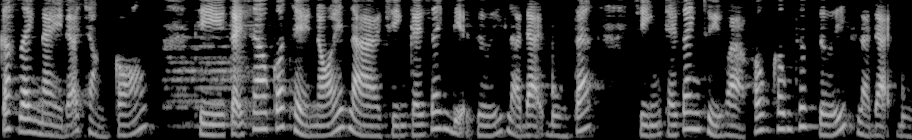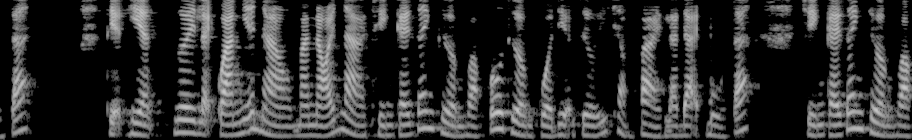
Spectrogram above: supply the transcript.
Các danh này đã chẳng có, thì tại sao có thể nói là chính cái danh địa giới là Đại Bồ Tát, chính cái danh thủy hòa phong không thức giới là Đại Bồ Tát? Thiện hiện, ngươi lại quán nghĩa nào mà nói là chính cái danh thường hoặc vô thường của địa giới chẳng phải là Đại Bồ Tát, chính cái danh thường hoặc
